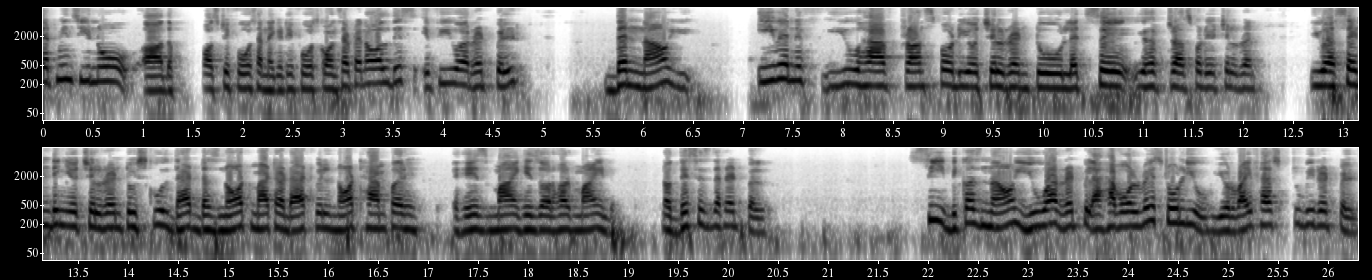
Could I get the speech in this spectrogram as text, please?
that means you know uh, the positive force and negative force concept and all this. If you are red pilled then now you, even if you have transferred your children to let's say you have transferred your children you are sending your children to school that does not matter that will not hamper his mind his or her mind. Now this is the red pill. See because now you are red pill. I have always told you your wife has to be red pill.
